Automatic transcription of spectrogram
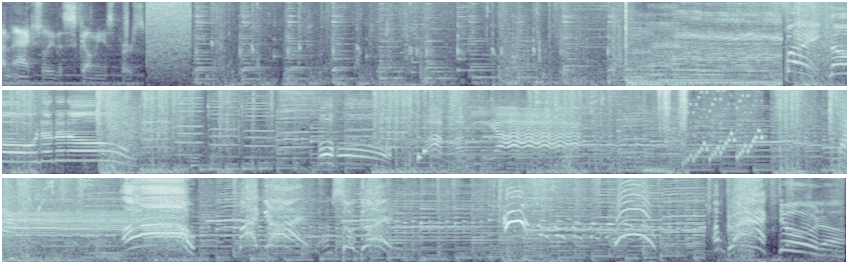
I'm actually the scummiest person. No, no, no! Oh, Mamma mia! Oh! My God! I'm so good! Woo! I'm cracked, dude! Uh,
